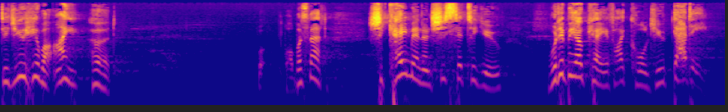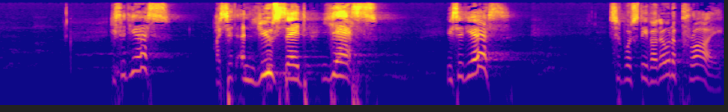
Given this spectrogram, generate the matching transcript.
did you hear what I heard? What, what was that? She came in and she said to you, Would it be okay if I called you Daddy? He said, Yes. I said, And you said yes. He said, Yes I said, Well, Steve, I don't want to pry,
